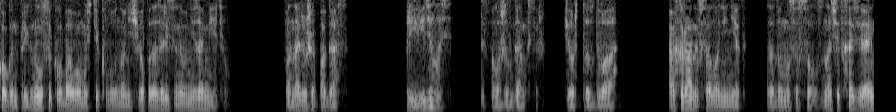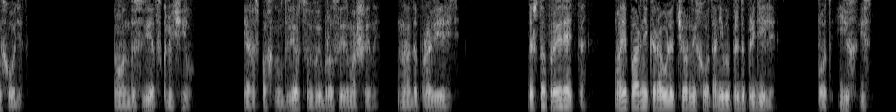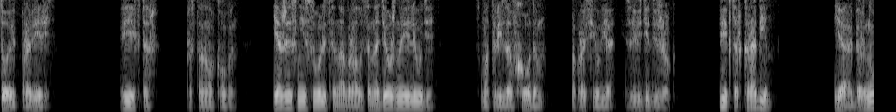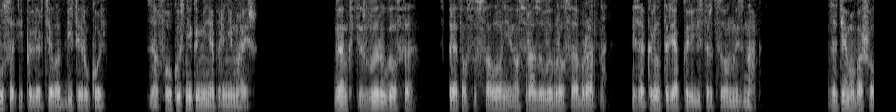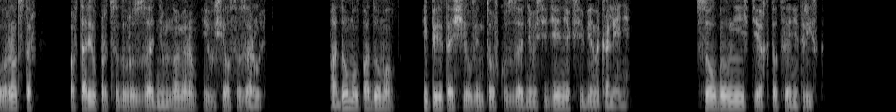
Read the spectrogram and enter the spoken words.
Коган пригнулся к лобовому стеклу, но ничего подозрительного не заметил. Фонарь уже погас. «Привиделось?» — предположил гангстер. «Черт-то с два. Охраны в салоне нет», — задумался Сол. «Значит, хозяин ходит». Он бы свет включил. Я распахнул дверцу и выбрался из машины. Надо проверить. Да что проверять-то? Мои парни караулят черный ход, они бы предупредили. Вот их и стоит проверить. Виктор, простонал Коган, я же их не с улицы набрал, это надежные люди. Смотри за входом, попросил я, и заведи движок. Виктор, карабин. Я обернулся и повертел отбитой рукой. За фокусника меня принимаешь. Гангстер выругался, спрятался в салоне, но сразу выбрался обратно и закрыл тряпкой регистрационный знак. Затем обошел родстер, повторил процедуру с задним номером и уселся за руль. Подумал, подумал и перетащил винтовку с заднего сиденья к себе на колени. Сол был не из тех, кто ценит риск.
